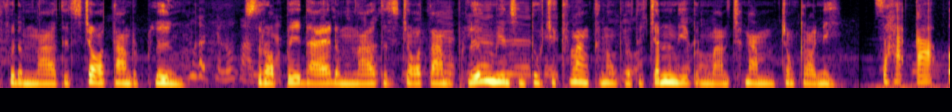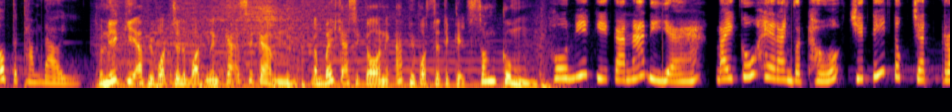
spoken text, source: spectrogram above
ធ្វើដំណើរទេសចរតាមរថភ្លើងស្របពេលដែលដំណើរទេសចរតាមរថភ្លើងមានសន្ទុះជាខ្លាំងក្នុងប្រទេសចិននាប្រមាណឆ្នាំចុងក្រោយនេះ សហការឧបត្ថម្ភដោយធនាគារអភិវឌ្ឍជនបទនិងកសិកម្មដើម្បីកសិករនិងអភិវឌ្ឍសេដ្ឋកិច្ចសង្គមធនាគារកាណាឌីយ៉ាដៃគូហេរញ្ញវត្ថុជាទីទុកចិត្តរ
